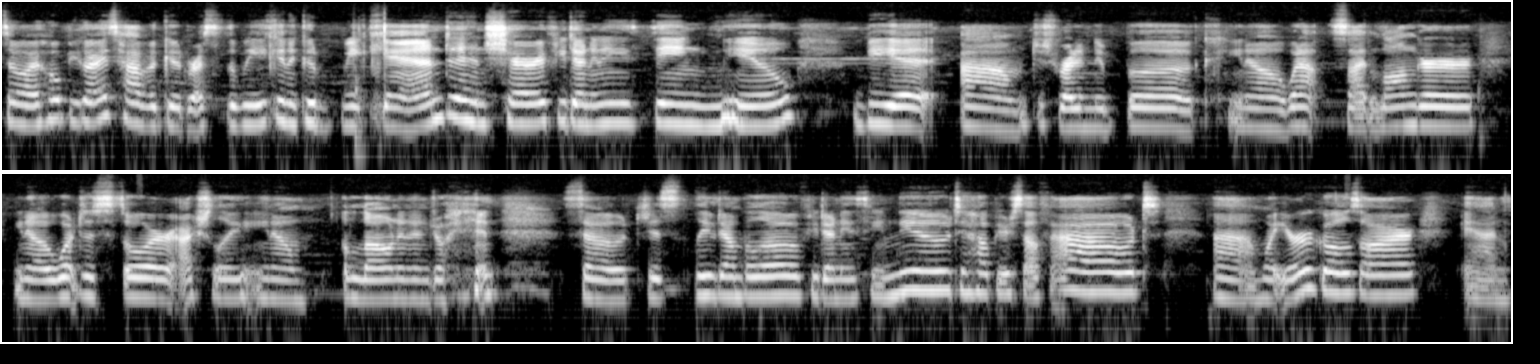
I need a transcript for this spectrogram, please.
So I hope you guys have a good rest of the week and a good weekend and share if you've done anything new, be it um, just read a new book, you know, went outside longer, you know, went to the store actually, you know, alone and enjoyed it. So just leave down below if you've done anything new to help yourself out, um, what your goals are, and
